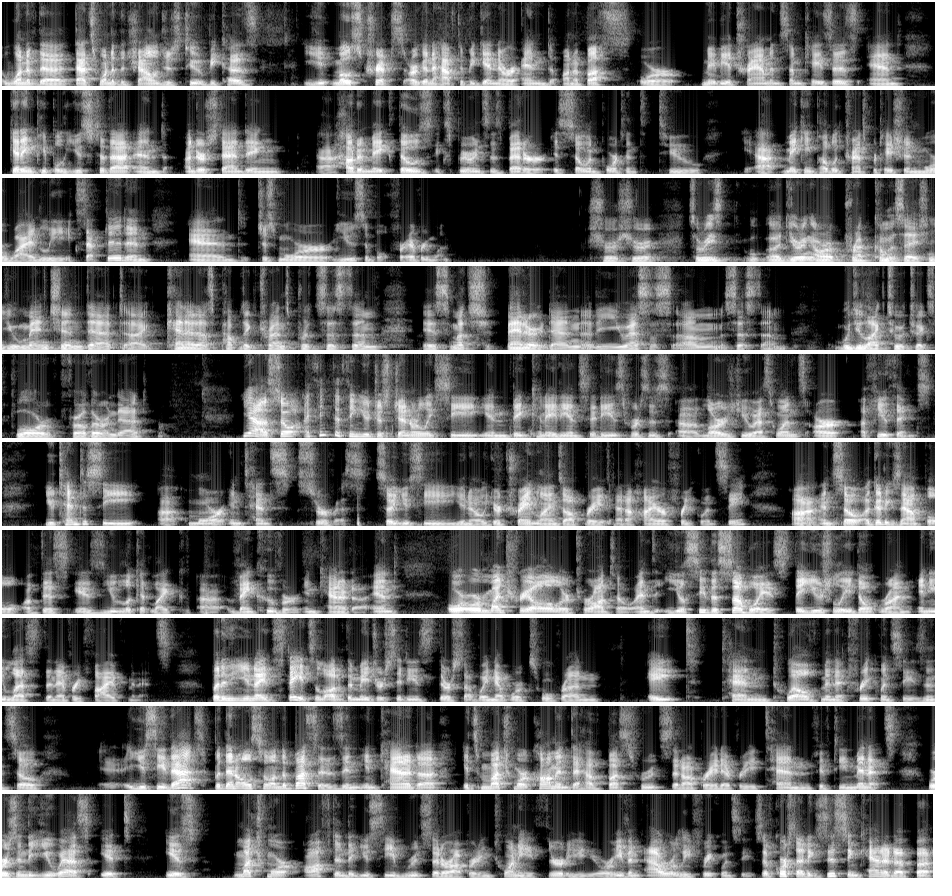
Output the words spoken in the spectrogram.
one of the that's one of the challenges too because you, most trips are going to have to begin or end on a bus or maybe a tram in some cases, and getting people used to that and understanding uh, how to make those experiences better is so important to uh, making public transportation more widely accepted and and just more usable for everyone. Sure, sure. So, Reece, uh, during our prep conversation, you mentioned that uh, Canada's public transport system is much better than the US's um, system would you like to to explore further on that? Yeah, so I think the thing you just generally see in big Canadian cities versus uh, large US ones are a few things. You tend to see uh, more intense service. So you see, you know, your train lines operate at a higher frequency. Uh, mm. and so a good example of this is you look at like uh, Vancouver in Canada, and or, or Montreal or Toronto, and you'll see the subways, they usually don't run any less than every five minutes. But in the United States, a lot of the major cities, their subway networks will run 8, 10, 12 minute frequencies. And so eh, you see that, but then also on the buses. In, in Canada, it's much more common to have bus routes that operate every 10, 15 minutes. Whereas in the US, it is much more often that you see routes that are operating 20, 30, or even hourly frequencies. Of course, that exists in Canada, but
